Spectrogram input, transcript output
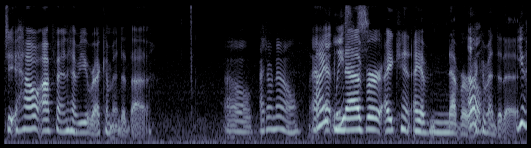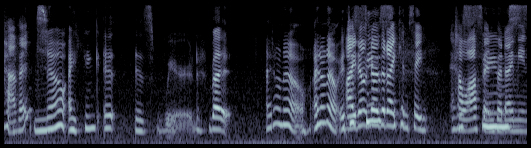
Do you- how often have you recommended that? Oh, I don't know, I've at least never. I can't. I have never Oh, recommended it. You haven't? No, I think it is weird, but I don't know. I don't know. It just I don't know that I can say how often, but I mean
